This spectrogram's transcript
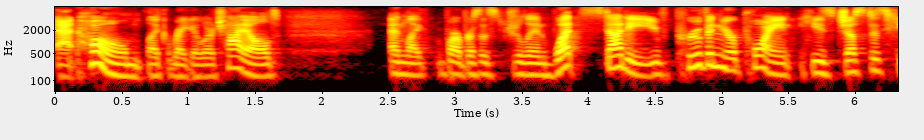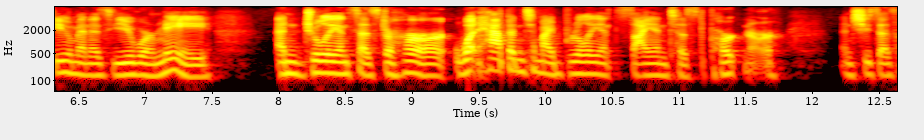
at home like a regular child. And like Barbara says to Julian, What study? You've proven your point. He's just as human as you or me. And Julian says to her, What happened to my brilliant scientist partner? And she says,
